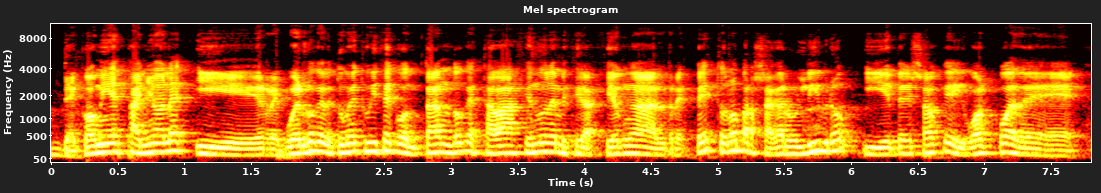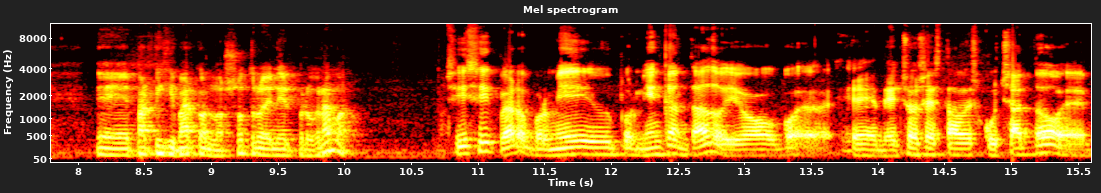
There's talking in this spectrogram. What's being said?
de cómics españoles y recuerdo que tú me estuviste contando que estabas haciendo una investigación al respecto, ¿no? Para sacar un libro y he pensado que igual puedes eh, participar con nosotros en el programa. Sí, sí, claro, por mí, por mí encantado. Yo, eh, de hecho, os he estado escuchando, eh,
